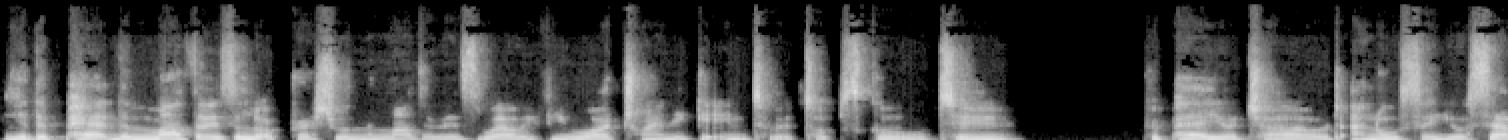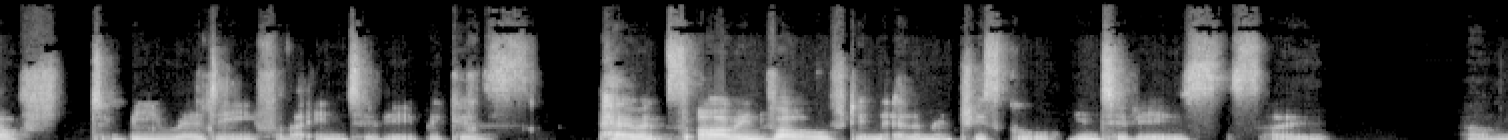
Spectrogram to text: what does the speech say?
yeah, the pet, the mother, there's a lot of pressure on the mother as well. If you are trying to get into a top school to prepare your child and also yourself to be ready for that interview because parents are involved in elementary school interviews. So um,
